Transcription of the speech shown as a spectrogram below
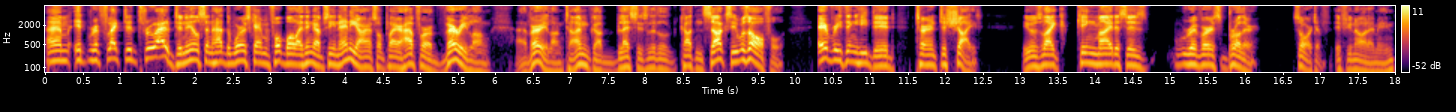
Um, it reflected throughout. Denilson had the worst game of football I think I've seen any Arsenal player have for a very long a very long time. God bless his little cotton socks. He was awful. Everything he did turned to shite. He was like King Midas's reverse brother, sort of, if you know what I mean.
